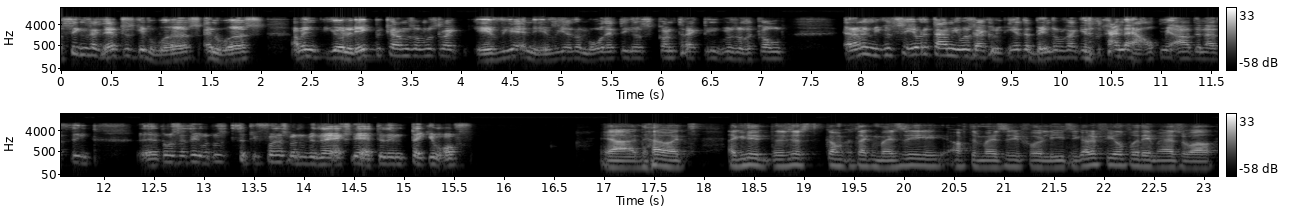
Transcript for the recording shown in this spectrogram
things like that just get worse and worse. I mean, your leg becomes almost like heavier and heavier the more that thing is contracting because of the cold. And I mean, you could see every time he was like looking at the bench, I was like, you know, kind of help me out. And I think it was, the thing. what was 31st minute when they actually had to then take him off. Yeah, no, it's like you said, there's just come it's like misery after misery for Leeds. You got to feel for them as well.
